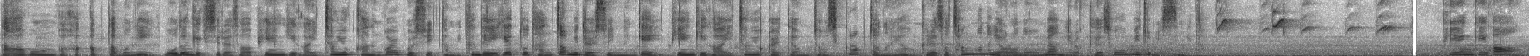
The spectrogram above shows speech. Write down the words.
나하공항과 가깝다 보니 모든 객실에서 비행기가 이착륙하는 걸 볼 수 있답니다. 근데 이게 또 단점이 될 수 있는 게 비행기가 이착륙할 때 엄청 시끄럽잖아요. 그래서 창문을 열어놓으면 이렇게 소음이 좀 있습니다. 비행기가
